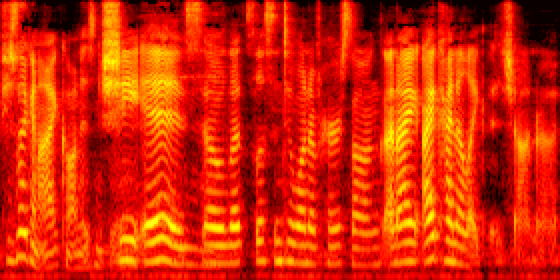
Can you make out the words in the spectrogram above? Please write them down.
She's like an icon, isn't she? She is. So mm. let's listen to one of her songs. And I, I kind of like this genre.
